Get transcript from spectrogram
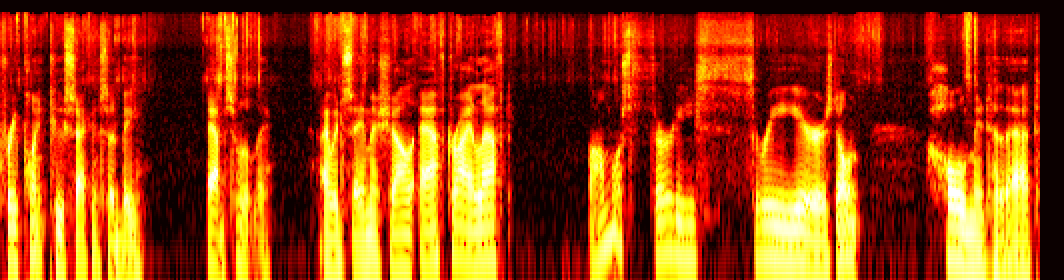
3.2 seconds would be absolutely. I would say, Michelle, after I left almost 33 years, don't hold me to that,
